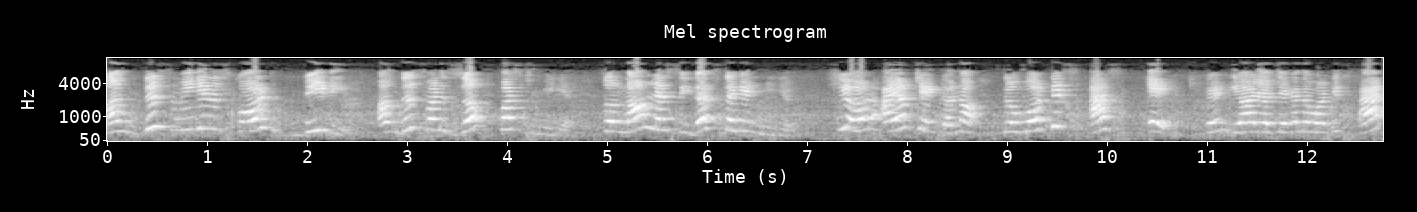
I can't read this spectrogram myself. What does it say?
and this median is called BD and this one is the first median. So now let's see the second median. Here I have taken uh, the vertex as A. Okay, here I have taken the vertex as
